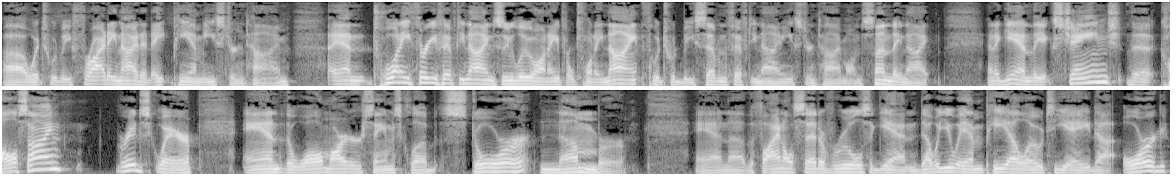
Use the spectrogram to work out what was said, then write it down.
Uh, which would be Friday night at 8 p.m. Eastern Time, and 2359 Zulu on April 29th, which would be 759 Eastern Time on Sunday night. And again, the exchange, the call sign, Grid Square, and the Walmart or Sam's Club store number. And uh, the final set of rules again, WMPLOTA.org.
